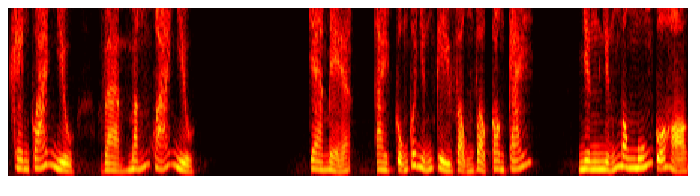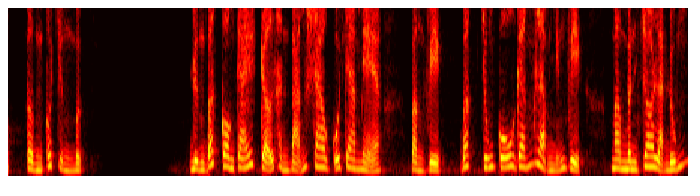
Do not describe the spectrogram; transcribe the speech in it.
khen quá nhiều và mắng quá nhiều. Cha mẹ, ai cũng có những kỳ vọng vào con cái, nhưng những mong muốn của họ cần có chừng mực đừng bắt con cái trở thành bản sao của cha mẹ bằng việc bắt chúng cố gắng làm những việc mà mình cho là đúng,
